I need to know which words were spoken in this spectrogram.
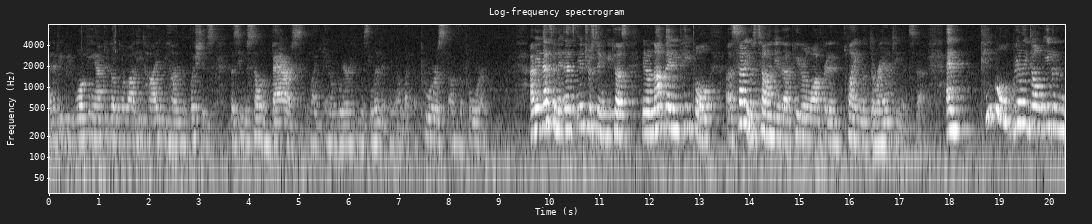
And if he'd be walking out to go to the lot, he'd hide behind the bushes, because he was so embarrassed, like, you know, where he was living, you know, like the poorest of the poor. I mean, that's an, that's interesting because, you know, not many people, uh, Sonny was telling me about Peter Lawford and playing with Durante and stuff. And people really don't even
